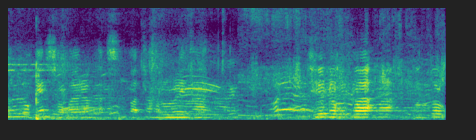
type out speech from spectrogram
meruling na sino pa untuk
